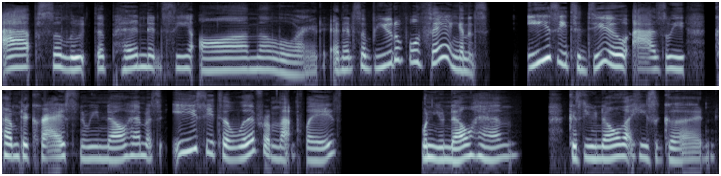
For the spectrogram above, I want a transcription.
absolute dependency on the Lord. And it's a beautiful thing and it's easy to do as we come to Christ and we know Him. It's easy to live from that place when you know Him because you know that He's good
